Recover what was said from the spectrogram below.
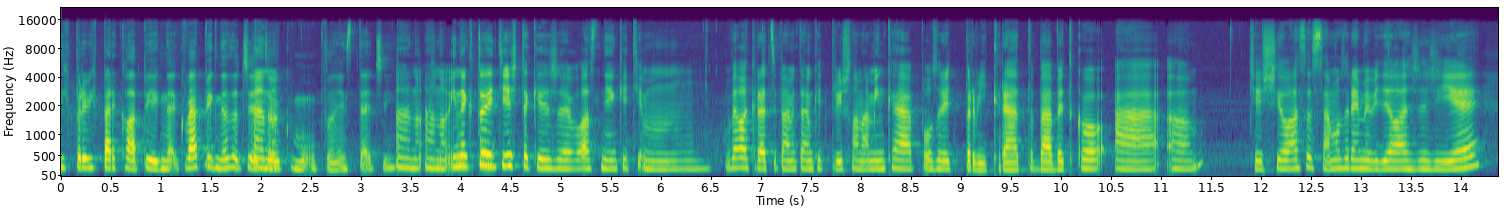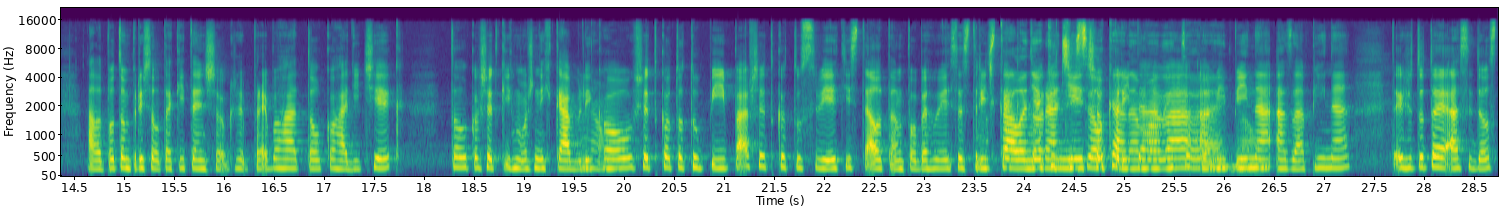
tých prvých pár klapiek, na, kvapiek na začiatok mu úplne stačí. Áno, áno. Inak to je tiež také, že vlastne keď... Mm, veľakrát si pamätám, keď prišla maminka pozrieť prvýkrát bábetko a um, tešila sa, samozrejme videla, že žije, ale potom prišiel taký ten šok, že preboha toľko hadičiek, toľko všetkých možných káblikov, no. všetko to tu pípa, všetko tu svieti, stále tam pobehuje sestrička, Stále ktorá niečo pridáva a vypína a zapína. Takže toto je asi dosť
